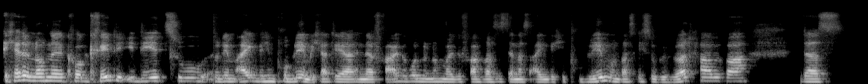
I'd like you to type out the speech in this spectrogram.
Ich hätte noch eine konkrete Idee zu, zu dem eigentlichen Problem. Ich hatte ja in der Fragerunde nochmal gefragt, was ist denn das eigentliche Problem? Und was ich so gehört habe, war, dass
